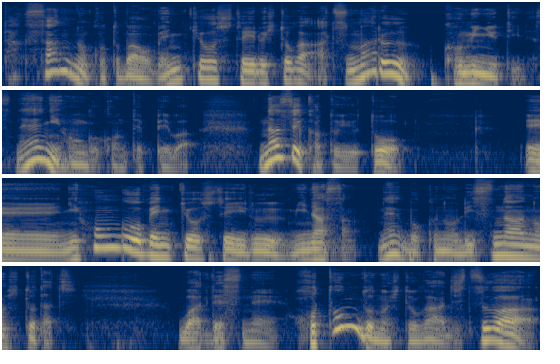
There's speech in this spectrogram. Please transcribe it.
たくさんの言葉を勉強している人が集まるコミュニティですね。日本語コンテッペイは。なぜかというと、えー、日本語を勉強している皆さんね僕のリスナーの人たちはですねほとんどの人が実は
